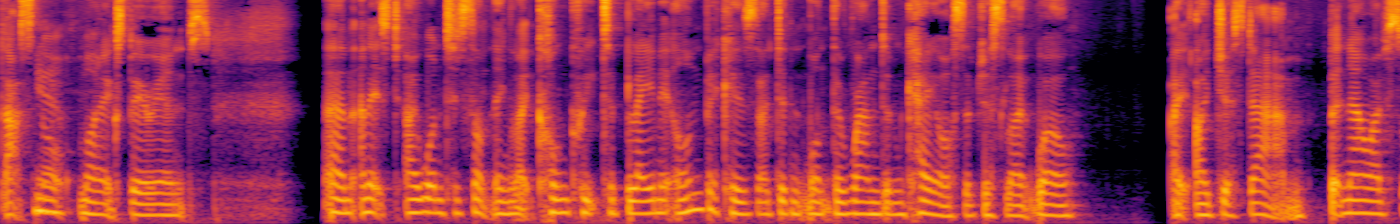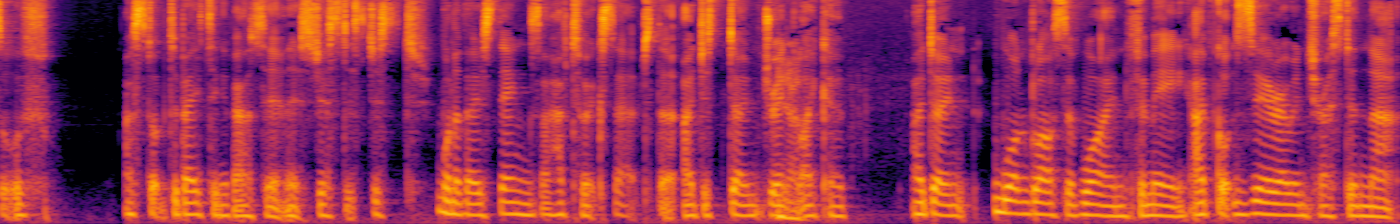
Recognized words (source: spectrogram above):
that's Yeah. not my experience. Um, and it's I wanted something like concrete to blame it on because I didn't want the random chaos of just like, well, I, I just am. But now I've sort of I've stopped debating about it, and it's just it's just one of those things I have to accept that I just don't drink Yeah. like a I don't one glass of wine for me. I've got zero interest in that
